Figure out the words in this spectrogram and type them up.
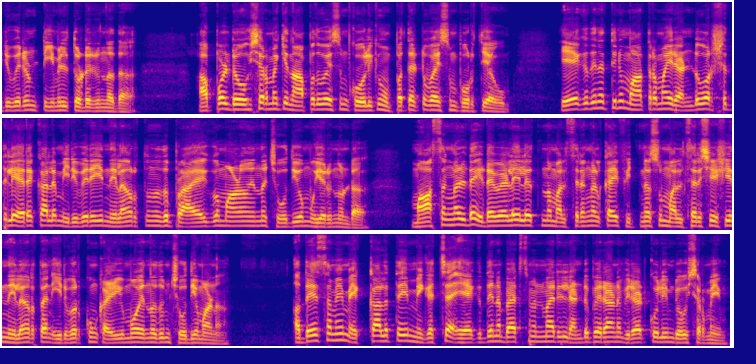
ഇരുവരും ടീമിൽ തുടരുന്നത്. അപ്പോൾ രോഹിത് ശർമ്മയ്ക്ക് നാൽപ്പത് വയസ്സും കോഹ്ലിക്ക് മുപ്പത്തെട്ട് വയസ്സും പൂർത്തിയാകും. ഏകദിനത്തിനു മാത്രമായി രണ്ടു വർഷത്തിലേറെക്കാലം ഇരുവരെയും നിലനിർത്തുന്നത് പ്രായോഗികമാണോ എന്ന ചോദ്യവും ഉയരുന്നുണ്ട്. മാസങ്ങളുടെ ഇടവേളയിലെത്തുന്ന മത്സരങ്ങൾക്കായി ഫിറ്റ്നസ്സും മത്സരശേഷിയും നിലനിർത്താൻ ഇരുവർക്കും കഴിയുമോ എന്നതും ചോദ്യമാണ്. അതേസമയം എക്കാലത്തെയും മികച്ച ഏകദിന ബാറ്റ്സ്മാൻമാരിൽ രണ്ടുപേരാണ് വിരാട് കോഹ്ലിയും രോഹിത് ശർമ്മയും.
